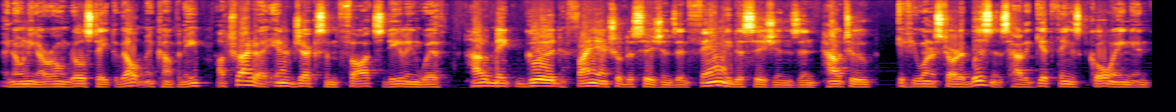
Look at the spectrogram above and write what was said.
and owning our own real estate development company, I'll try to interject some thoughts dealing with how to make good financial decisions and family decisions and how to if you want to start a business, how to get things going and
